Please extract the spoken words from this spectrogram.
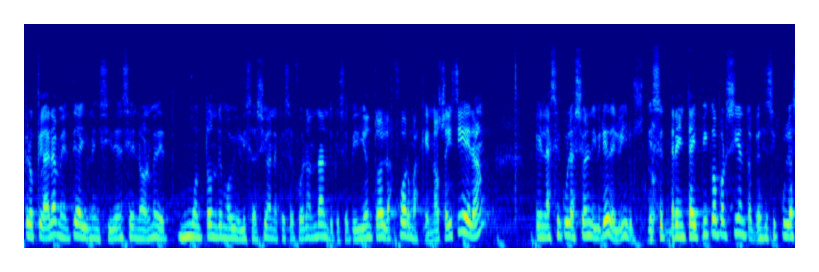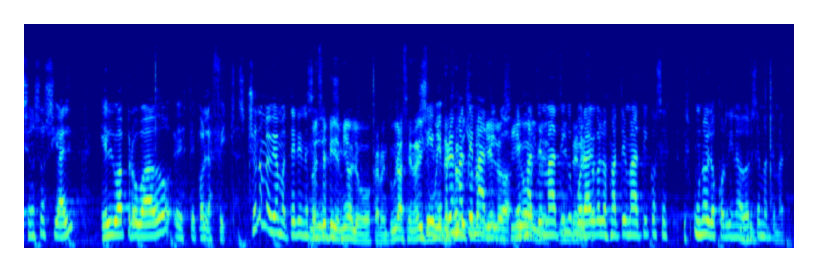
Pero claramente hay una incidencia enorme de un montón de movilizaciones que se fueron dando y que se pidió en todas las formas que no se hicieran, en la circulación libre del virus. Ese 30 y pico por ciento que es de circulación social, él lo ha aprobado este, con las fechas. Yo no me voy a meter en ese No es epidemiólogo, Carventura, hace análisis sí, muy pero es matemático, es matemático y, por algo los matemáticos, es, uno de los coordinadores es matemático.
